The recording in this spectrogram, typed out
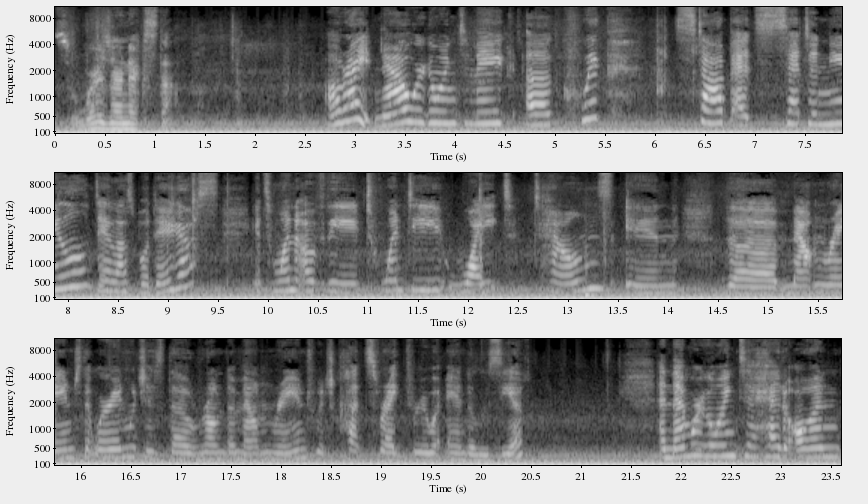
So where's our next stop? All right, now we're going to make a quick stop at Setenil de las Bodegas. It's one of the 20 white towns in the mountain range that we're in, which is the Ronda mountain range, which cuts right through Andalusia. And then we're going to head on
